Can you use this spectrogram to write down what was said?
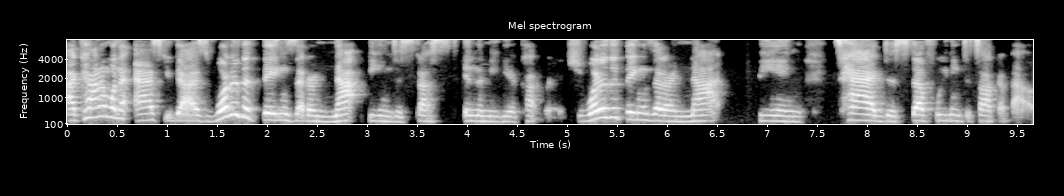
I kind of want to ask you guys what are the things that are not being discussed in the media coverage? What are the things that are not being tagged as stuff we need to talk about.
